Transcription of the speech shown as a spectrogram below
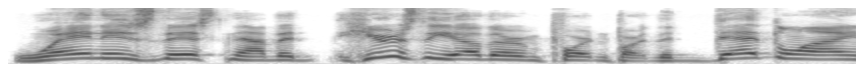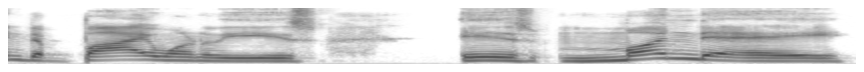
when is this now the here's the other important part the deadline to buy one of these is Monday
